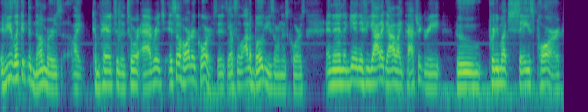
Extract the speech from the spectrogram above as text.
if you look at the numbers, like compared to the tour average, it's a harder course. It's, Yep. it's a lot of bogeys on this course. And then again, if you got a guy like Patrick Reed who pretty much saves par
